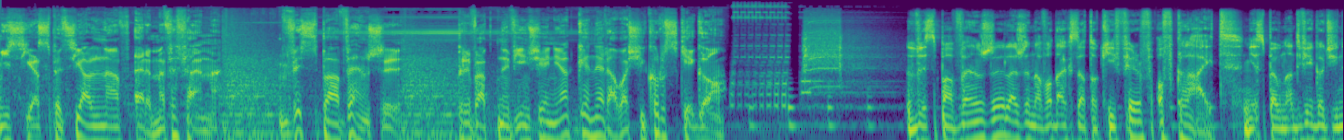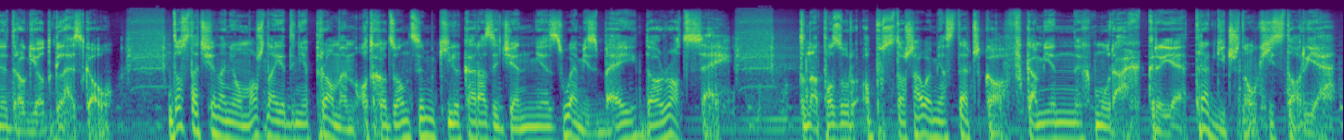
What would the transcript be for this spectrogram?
Misja specjalna w RMFFM. Wyspa Węży. Prywatne więzienia generała Sikorskiego. Wyspa Węży leży na wodach zatoki Firth of Clyde, niespełna dwie godziny drogi od Glasgow. Dostać się na nią można jedynie promem odchodzącym kilka razy dziennie z Wemyss Bay do Rothsay. To na pozór opustoszałe miasteczko w kamiennych murach kryje tragiczną historię.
